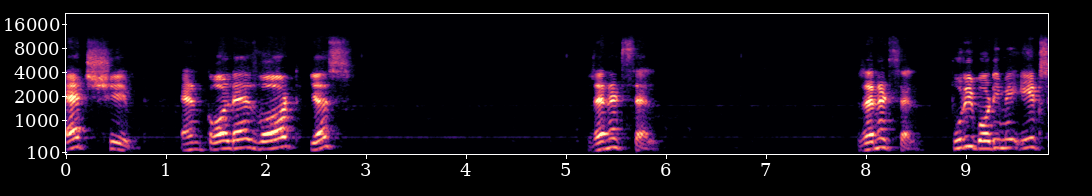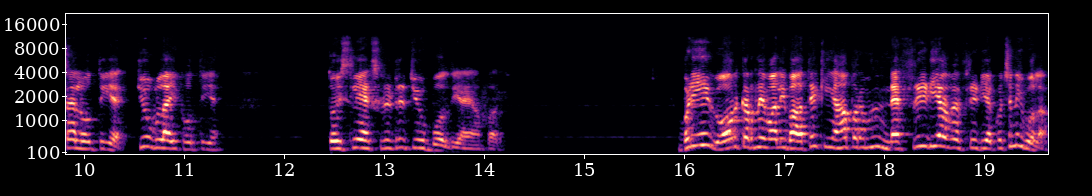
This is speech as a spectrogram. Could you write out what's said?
H shaped and called as what yes renette cell renette cell पूरी बॉडी में एक सेल होती है ट्यूब लाइक होती है। तो इसलिए एक्सक्रीटरी ट्यूब बोल दिया यहाँ पर। बड़ी गौर करने वाली बात है कि यहाँ पर हमने नेफ्रीडिया वेफ्रीडिया कुछ नहीं बोला।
